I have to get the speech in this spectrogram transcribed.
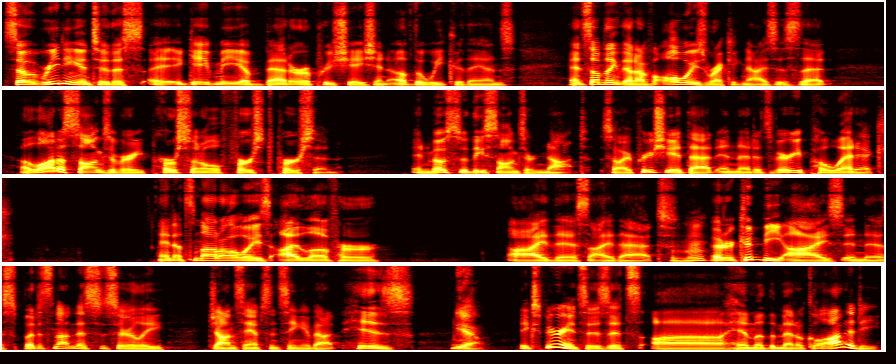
So reading into this, it gave me a better appreciation of the weakerthans, and something that I've always recognized is that a lot of songs are very personal, first person, and most of these songs are not. So I appreciate that in that it's very poetic, and it's not always "I love her," "I this," "I that," Mm-hmm. or it could be "I's" in this, but it's not necessarily John Samson singing about his yeah, experiences. It's uh, hymn of the medical oddity,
